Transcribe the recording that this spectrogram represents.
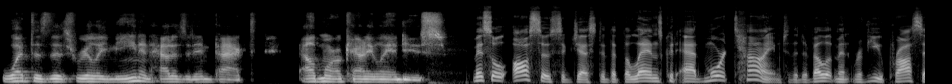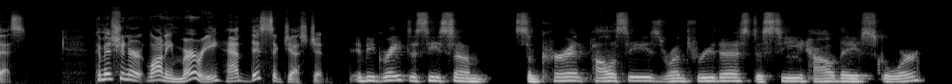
what does this really mean and how does it impact Albemarle County land use? Missel also suggested that the lens could add more time to the development review process. Commissioner Lonnie Murray had this suggestion. It'd be great to see some some current policies run through this to see how they score.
